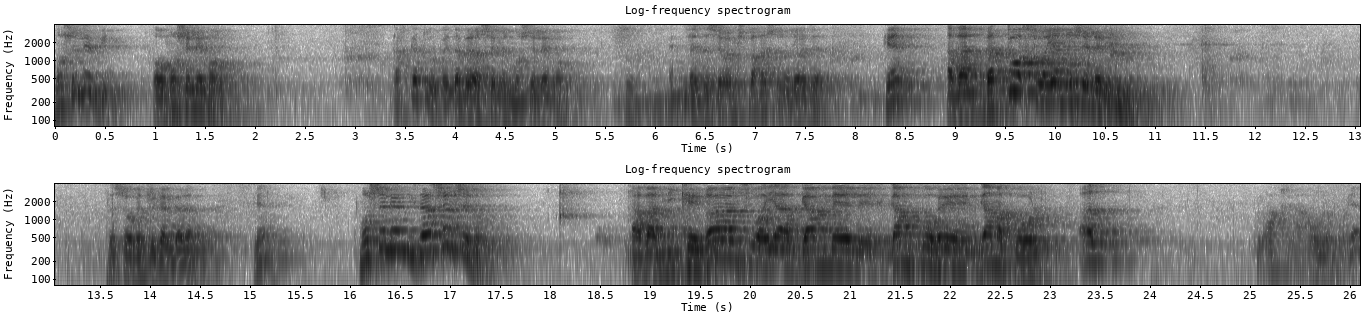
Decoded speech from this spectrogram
משה לוי, או משה לאמור. כך כתוב, וידבר השם אל משה לאמור. אולי זה שם המשפחה שלו, לא יודע. כן? אבל בטוח שהוא היה משה לוי. זה שעובד בגלגלצ. כן? משה לוי, זה השם שלו. אבל מכיוון שהוא היה גם מלך, גם כהן, גם הכל, אז. כן,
